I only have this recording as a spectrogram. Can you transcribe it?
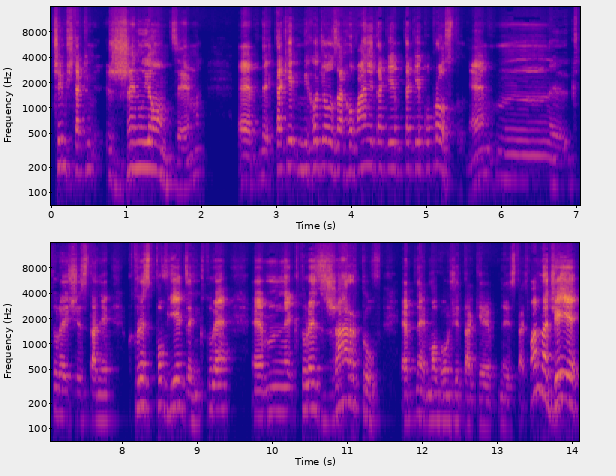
czymś takim żenującym. E, takie, mi chodzi o zachowanie takie, takie po prostu, nie? Mm, które się stanie, które z powiedzeń, które, które z żartów mogą się takie stać. Mam nadzieję,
